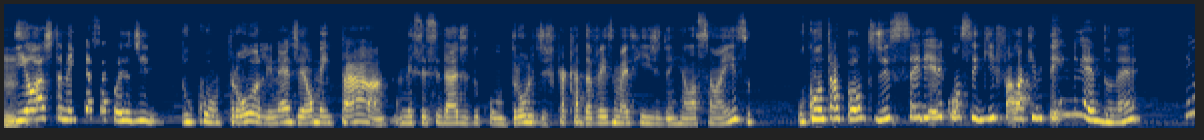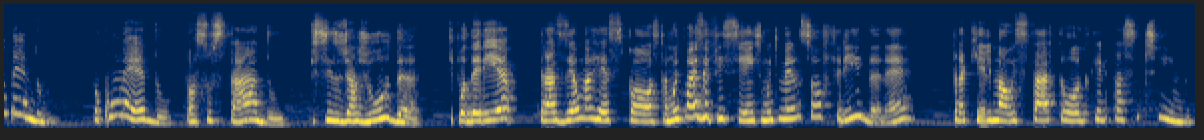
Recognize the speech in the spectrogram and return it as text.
Uhum. E eu acho também que essa coisa de, do controle, né, de aumentar a necessidade do controle, de ficar cada vez mais rígido em relação a isso, o contraponto disso seria ele conseguir falar que ele tem medo, né? Tenho medo. Tô com medo, tô assustado, preciso de ajuda, que poderia trazer uma resposta muito mais eficiente, muito menos sofrida, né? Para aquele mal-estar todo que ele está sentindo.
